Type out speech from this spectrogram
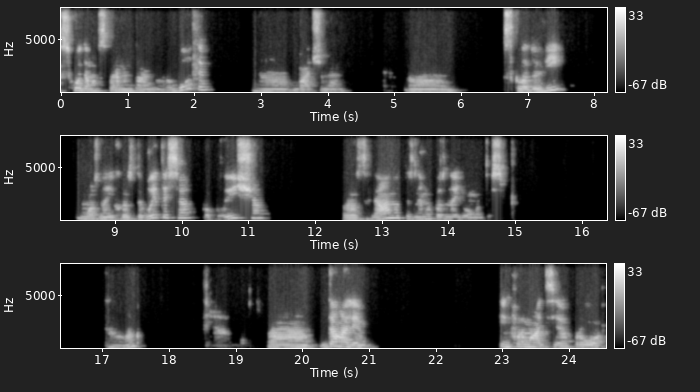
з ходом експериментальної роботи. Е, Бачимо е, складові, можна їх роздивитися поближче, розглянути, з ними познайомитись. Так. Е, Далі інформація про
